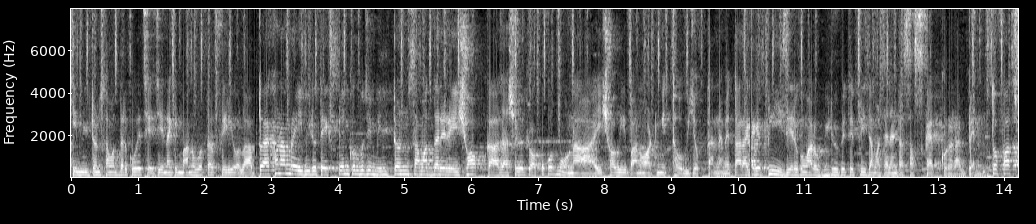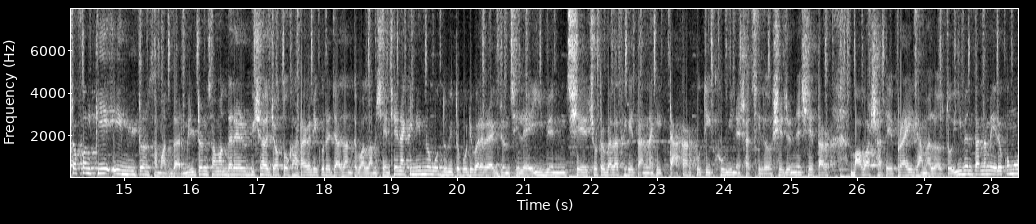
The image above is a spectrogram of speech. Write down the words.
কি মিল্টন সামাদ্দার করেছে যে নাকি মানবতার ফেরিওয়ালা? তো এখন আমরা এই ভিডিওতে এক্সপ্লেন করব যে মিল্টন সামাদ্দারের এই সব কাজ আসলে কি অপকর্ম না এই সবই বানোয়াট মিথ্যা অভিযোগ তার নামে। তার আগে প্লিজ এরকম আরও ভিডিও পেতে প্লিজ আমার চ্যানেলটা সাবস্ক্রাইব করে রাখবেন। তো ফার্স্ট অফ অল কি এই মিল্টন সামাদ্দার? মিল্টন সামাদ্দারের বিষয়ে যত ঘাটাঘাটি করে যা জানতে পারলাম, সে সে নাকি নিম্ন মধ্যবিত্ত পরিবারের একজন ছেলে ইভেন সে ছোটবেলা থেকে তার নাকি টাকার প্রতি খুবই নেশা ছিল। সেজন্য সে তার বাবার সাথে প্রায় ঝামেলা হতো। ইভেন তার নামে এরকমও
